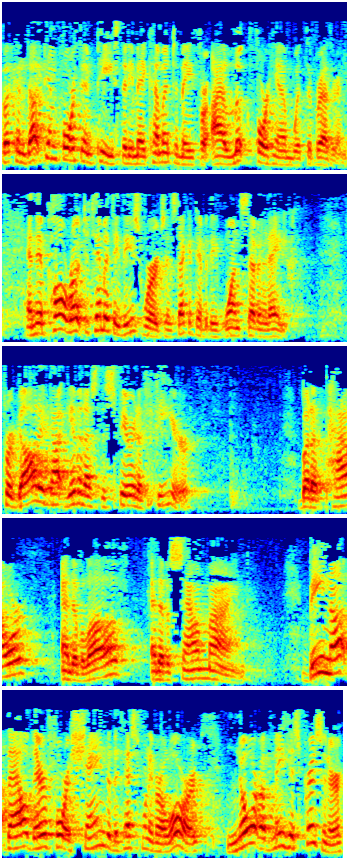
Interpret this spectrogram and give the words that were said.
but conduct him forth in peace that he may come unto me, for I look for him with the brethren. And then Paul wrote to Timothy these words in 2 Timothy 1, 7 and 8. For God had not given us the spirit of fear, but of power and of love and of a sound mind. Be not thou therefore ashamed of the testimony of our Lord, nor of me his prisoner,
